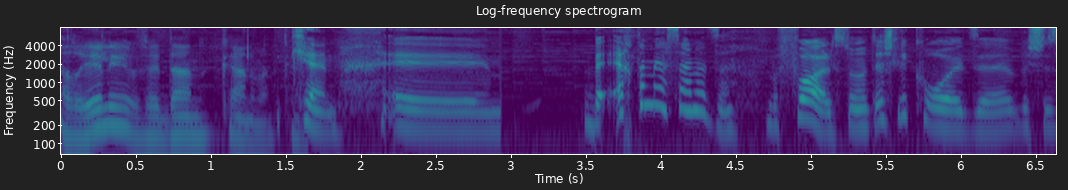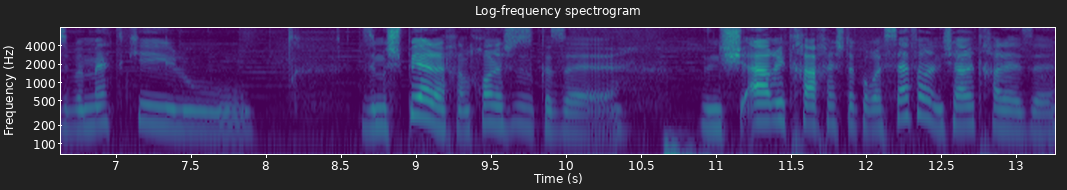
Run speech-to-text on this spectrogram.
ו... אריאלי ודן כהנמן. כן. כן. Uh, איך אתה מיישם את זה בפועל? זאת אומרת, יש לקרוא את זה, ושזה באמת כאילו... זה משפיע עליך, נכון? יש איזה כזה... זה נשאר איתך אחרי שאתה קורא ספר, זה נשאר איתך לאיזה...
